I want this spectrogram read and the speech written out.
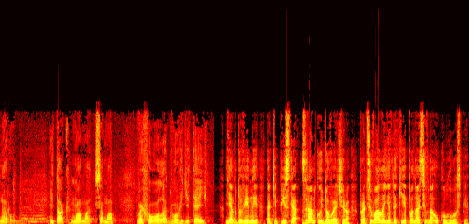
народу. І так мама сама виховувала двох дітей. Як до війни, так і після, зранку й до вечора, працювала Євдокія Панасівна у колгоспі.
